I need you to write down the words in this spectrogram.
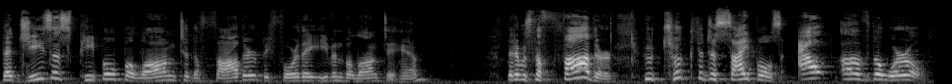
that Jesus' people belonged to the Father before they even belonged to him? That it was the Father who took the disciples out of the world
